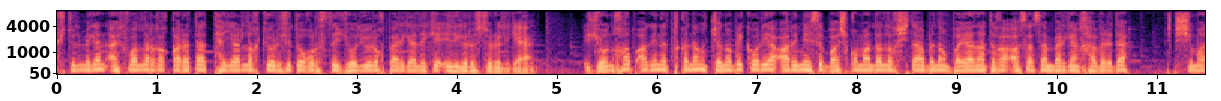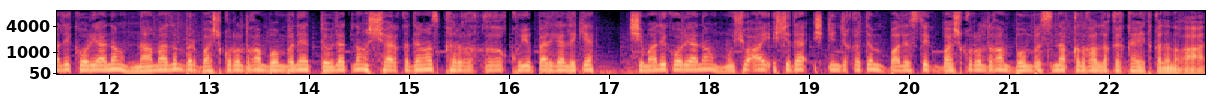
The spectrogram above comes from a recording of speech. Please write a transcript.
kutilmagan ahvollarga qarata tayyorlik ko'rishi to'g'risida yo'l yo'riq berganligi ilgari surilgan. Yonhab agentligining janubiy koreya armiyasi bosh qo'mondonlik shtabining bayonotiga asosan bergan xabarida shimoliy koreyaning noma'lum bir boshqurilgan bombani davlatning sharqi dengiz qirg'iqiga quyib berganligi shimoliy koreyaning mushu oy ichida ikkinchi qatim ballistik boshqariladigan bomba sinab qilganligi qayd qilingan.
